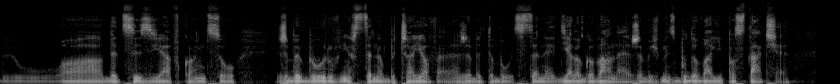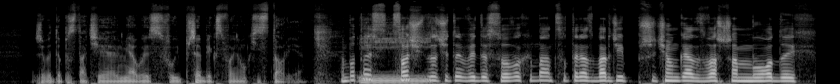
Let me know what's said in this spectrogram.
była decyzja w końcu, żeby były również sceny obyczajowe, żeby to były sceny dialogowane, żebyśmy zbudowali postacie. Żeby te postacie miały swój przebieg, swoją historię. No bo to jest I- coś, że ci tutaj wyjdę słowo, chyba co teraz bardziej przyciąga zwłaszcza młodych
